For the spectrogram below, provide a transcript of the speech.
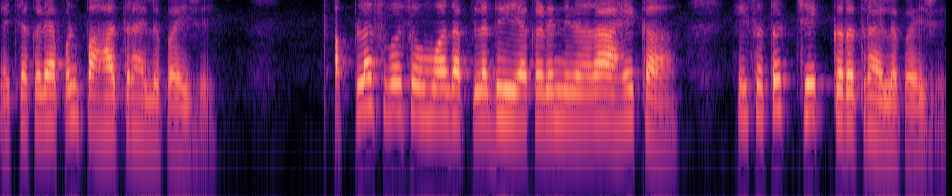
याच्याकडे आपण पाहत राहिलं पाहिजे. आपला स्वसंवाद आपल्या ध्येयाकडे नेणारा आहे का हे सतत चेक करत राहिलं पाहिजे.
